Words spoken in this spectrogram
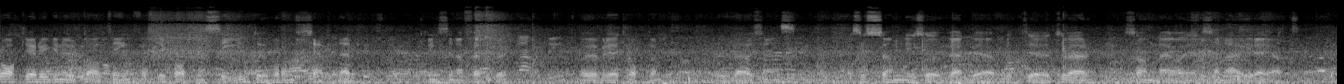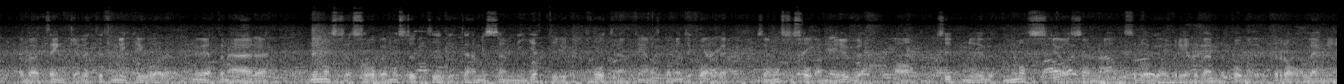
raka i ryggen ut och allting fast det är klart man ser inte vad de känner kring sina fötter och övriga kroppen. Hur det där känns. Alltså sömn är så välbehövligt. Eh, tyvärr så hamnade jag i en sån här grej att jag började tänka lite för mycket igår. Ni vet den här, nu måste jag sova, jag måste upp tidigt. Det här med sömn är jätteviktigt återhämtning, annars kommer jag inte klara det. Så jag måste sova nu. Ja, typ nu måste jag somna. Så låg jag bred och vände på mig bra länge.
